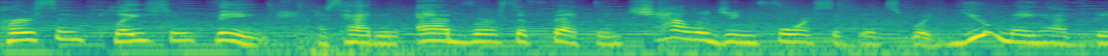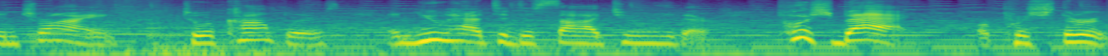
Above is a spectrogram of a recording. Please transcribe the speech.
person, place, or thing has had an adverse effect and challenging force against what you may have been trying to accomplish, and you had to decide to either push back or push through.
